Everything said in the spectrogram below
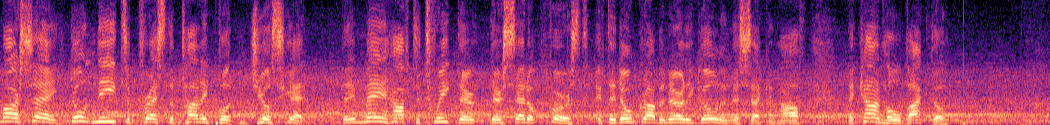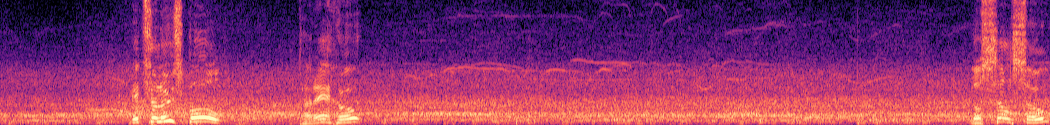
Marseille don't need to press the panic button just yet. They may have to tweak their, their setup first if they don't grab an early goal in this second half. They can't hold back though. It's a loose ball. Parejo. Lo Celso.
